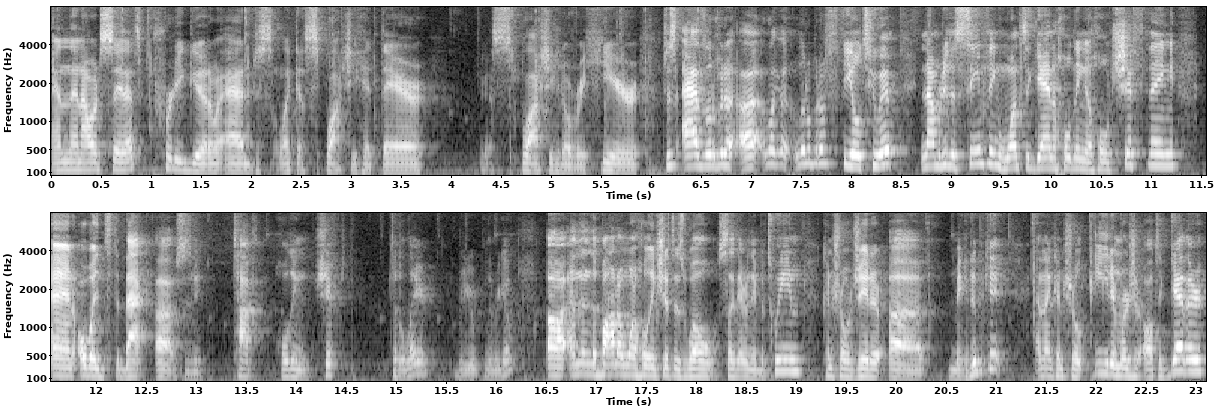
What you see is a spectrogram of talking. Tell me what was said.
And then I would say that's pretty good. I'm gonna add just like a splotchy hit there. A splotchy hit over here. Just adds a little bit of uh, like a little bit of feel to it. Now I'm gonna do the same thing once again, holding a hold shift thing and always to the back. Uh, excuse me, top holding shift to the layer. There we go. Uh, and then the bottom one holding shift as well, select everything between, control J to uh, make a duplicate, and then control E to merge it all together.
